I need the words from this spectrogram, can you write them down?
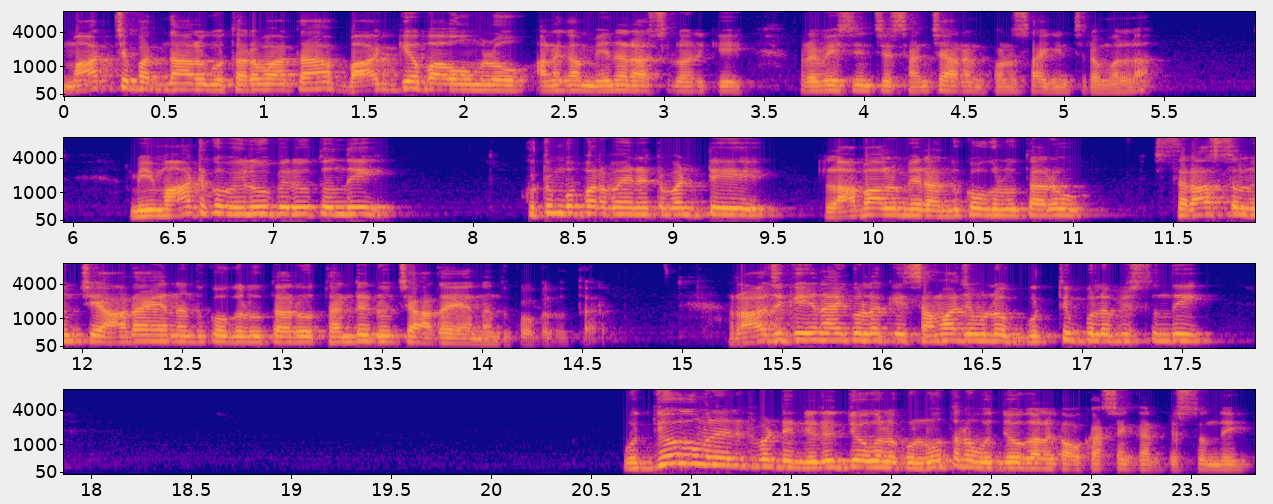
మార్చి పద్నాలుగు తర్వాత భాగ్యభావంలో అనగా మీనరాశిలోనికి ప్రవేశించే సంచారం కొనసాగించడం వల్ల మీ మాటకు విలువ పెరుగుతుంది. కుటుంబపరమైనటువంటి లాభాలు మీరు అందుకోగలుగుతారు. స్థిరాస్తుల నుంచి ఆదాయాన్ని అందుకోగలుగుతారు తండ్రి నుంచి ఆదాయాన్ని అందుకోగలుగుతారు. రాజకీయ నాయకులకి సమాజంలో గుర్తింపు లభిస్తుంది. ఉద్యోగం లేనటువంటి నిరుద్యోగులకు నూతన ఉద్యోగాలకు అవకాశం కనిపిస్తుంది.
